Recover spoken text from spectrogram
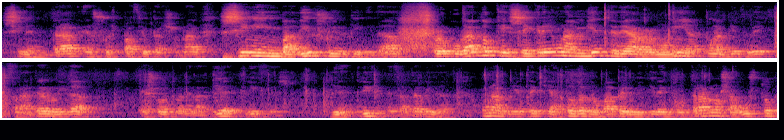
sin entrar en su espacio personal, sin invadir su intimidad, procurando que se cree un ambiente de armonía, un ambiente de fraternidad, es otra de las directrices directrices de fraternidad, un ambiente que a todos nos va a permitir encontrarnos a gusto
